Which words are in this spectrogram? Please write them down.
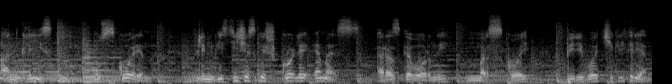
Английский ускоренно в лингвистической школе МС. Разговорный, морской, переводчик-референт.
